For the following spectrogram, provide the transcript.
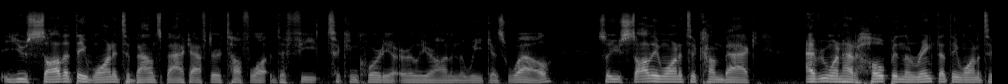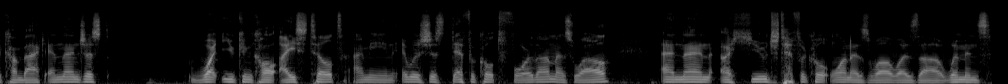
you saw that they wanted to bounce back after a tough lo- defeat to Concordia earlier on in the week as well. So you saw they wanted to come back. Everyone had hope in the rink that they wanted to come back, and then just what you can call ice tilt. I mean, it was just difficult for them as well. And then a huge difficult one as well was uh, women's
